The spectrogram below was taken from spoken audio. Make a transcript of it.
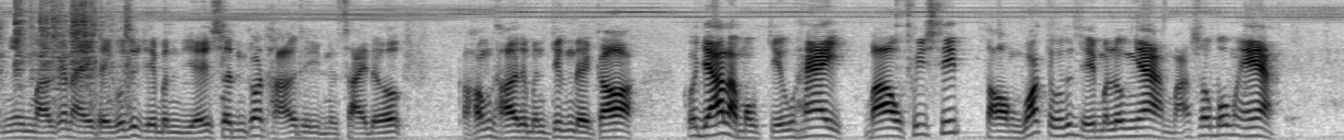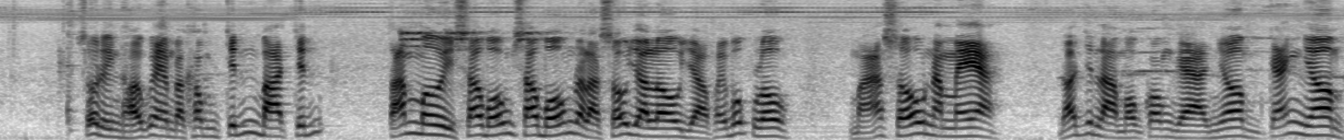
nhưng mà cái này thì của chú chị mình vệ sinh, có thợ thì mình xài được. Còn không thợ thì mình chân đề co. Có giá là một triệu hai, bao phí ship toàn quốc cho chú chị mình luôn nha. Mã số 4E số điện thoại của em là 0939 80 6464 đó là số Zalo và Facebook luôn. Mã số 5E đó chính là một con gà nhôm, cán nhôm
